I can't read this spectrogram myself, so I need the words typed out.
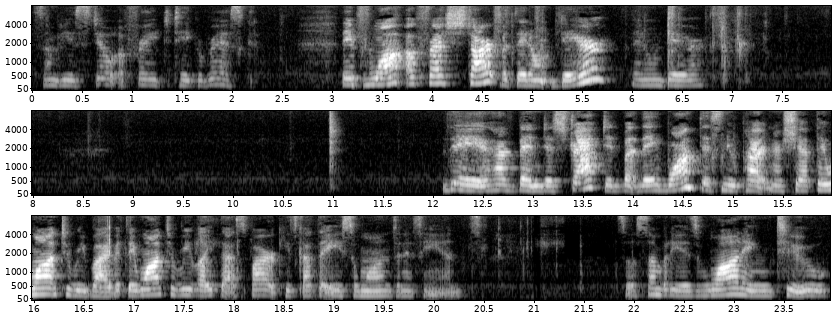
Somebody is still afraid to take a risk. They want a fresh start, but they don't dare. They don't dare. they have been distracted, but they want this new partnership. They want to revive it. They want to relight that spark. He's got the Ace of Wands in his hands. So somebody is wanting to.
